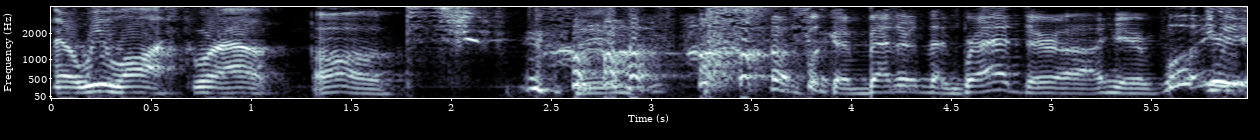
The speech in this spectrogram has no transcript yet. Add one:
No, we lost. We're out. Oh, see? fucking better than Bradner out here, boys. Dude,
